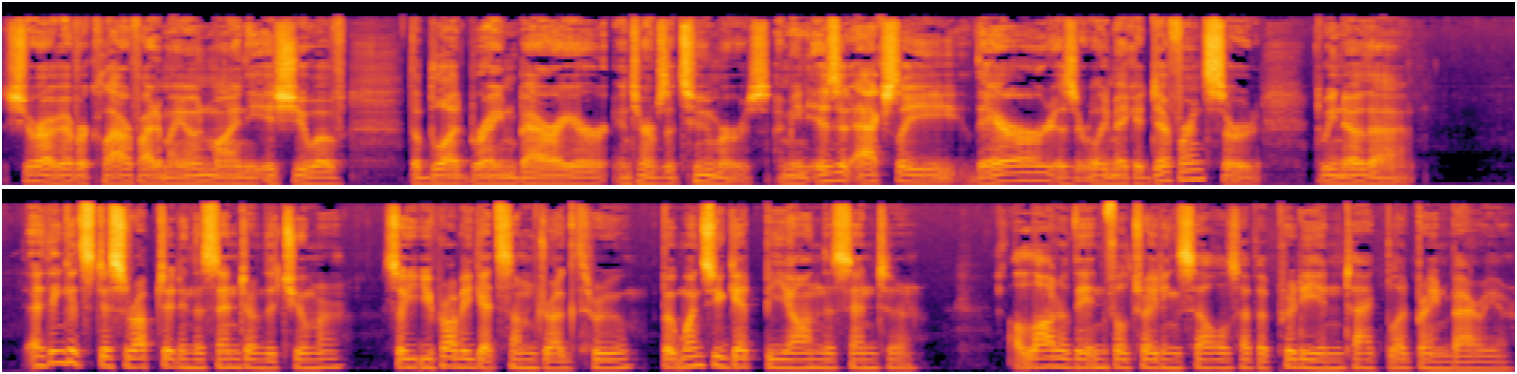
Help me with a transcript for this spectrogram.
sure I've ever clarified in my own mind the issue of the blood brain barrier in terms of tumors. I mean, is it actually there? Does it really make a difference, or do we know that? I think it's disrupted in the center of the tumor, so you probably get some drug through. But once you get beyond the center, a lot of the infiltrating cells have a pretty intact blood brain barrier.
